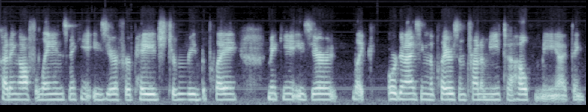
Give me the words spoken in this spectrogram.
cutting off lanes, making it easier for Paige to read the play, making it easier, like organizing the players in front of me to help me. I think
